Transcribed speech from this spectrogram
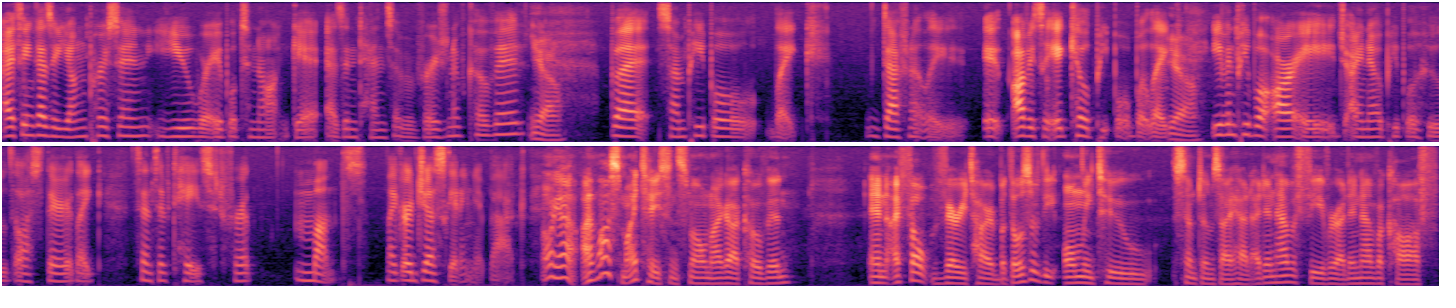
I think as a young person, you were able to not get as intense of a version of COVID, Yeah. but some people like definitely it obviously it killed people, but like Yeah. even people our age, I know people who lost their like sense of taste for months, like are just getting it back. Oh yeah, I lost my taste and smell when I got COVID, and I felt very tired. But those are the only two symptoms I had. I didn't have a fever. I didn't have a cough.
